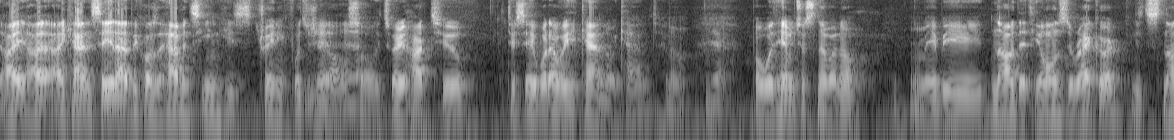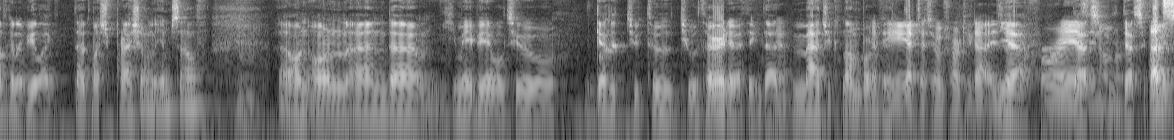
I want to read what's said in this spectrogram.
I, I I can't say that because I haven't seen his training footage at all. yeah. So it's very hard to to say whatever he can or can't. You know. Yeah. But with him, just never know. Maybe now that he owns the record, it's not going to be like that much pressure on himself. Mm. Uh, on on and um, he may be able to get it to two two thirty. I think that Yeah. magic number. If he can get to 230, that is Yeah, a crazy that's- number. that's a that's crazy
